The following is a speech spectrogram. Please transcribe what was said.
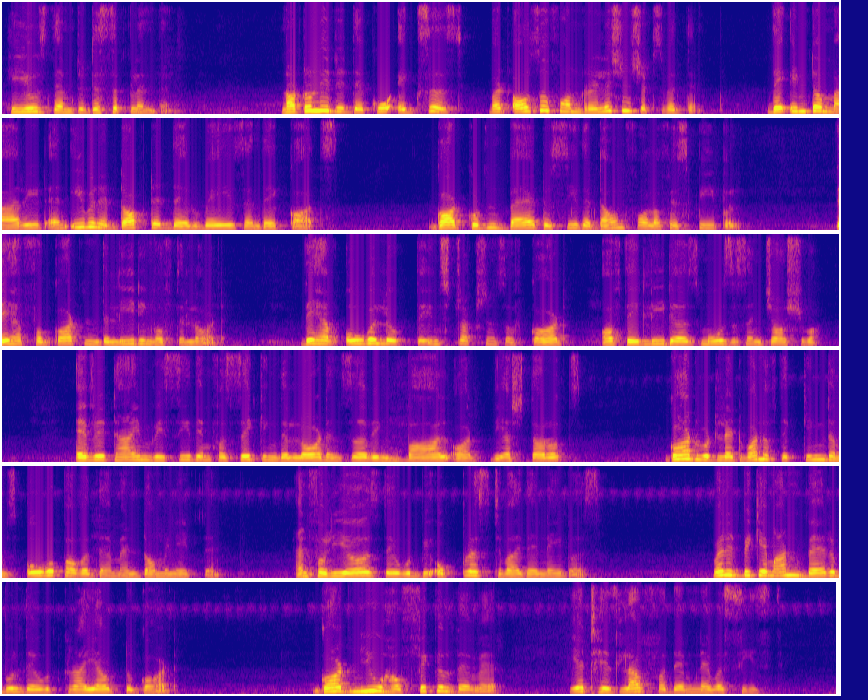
He used them to discipline them. Not only did they coexist, but also formed relationships with them. They intermarried and even adopted their ways and their gods. God couldn't bear to see the downfall of his people. They have forgotten the leading of the Lord. They have overlooked the instructions of God, of their leaders Moses and Joshua. Every time we see them forsaking the Lord and serving Baal or the Ashtaroths, God would let one of the kingdoms overpower them and dominate them, and for years they would be oppressed by their neighbors. When it became unbearable, they would cry out to God. God knew how fickle they were, yet his love for them never ceased.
